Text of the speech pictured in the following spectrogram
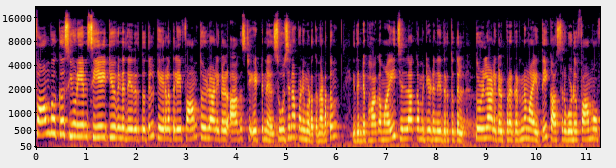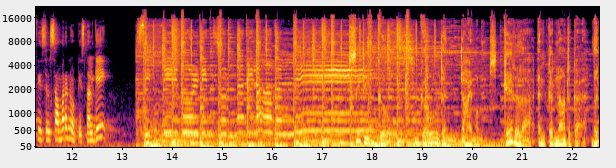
Farm workers union C I T യുവിന്റെ നേതൃത്വത്തിൽ കേരളത്തിലെ ഫാം തൊഴിലാളികൾ ആഗസ്റ്റ് എട്ടിന് സൂചനാ പണിമുടക്ക് നടത്തും. ഇതിന്റെ ഭാഗമായി ജില്ലാ കമ്മിറ്റിയുടെ നേതൃത്വത്തിൽ തൊഴിലാളികൾ പ്രകടനമായെത്തി കാസർഗോഡ് ഫാം ഓഫീസിൽ സമര നോട്ടീസ് നൽകി. City Gold, Gold and Diamonds, Kerala and Karnataka, the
